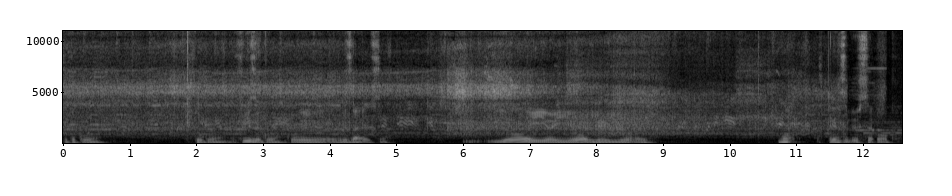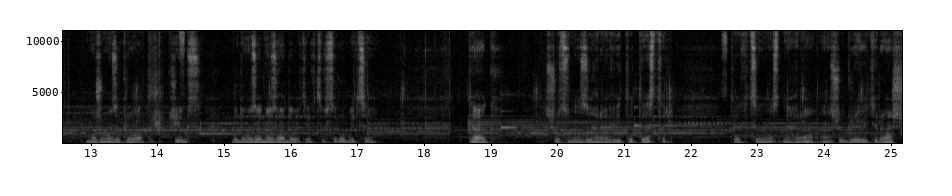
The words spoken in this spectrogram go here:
цю таку штуку, фізику, коли врізається. Йой-йой-йой-йой-йой. Ну, в принципі, все ок. Можемо закривати. Чінкс. Будемо заодно згадувати, як це все робиться. Так. Що це у нас за гра? Vita Tester. Так, це у нас не гра, а що Gravity Rush.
